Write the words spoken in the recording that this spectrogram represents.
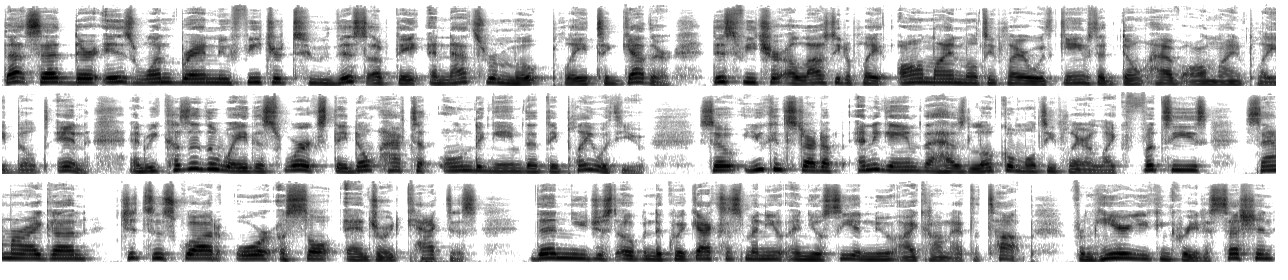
That said, there is one brand new feature to this update, and that's remote play together. This feature allows you to play online multiplayer with games that don't have online play built in. And because of the way this works, they don't have to own the game that they play with you. So you can start up any game that has local multiplayer like Footsies, Samurai Gunn, Jitsu Squad, or Assault Android Cactus. Then you just open the quick access menu and you'll see a new icon at the top. From here, you can create a session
